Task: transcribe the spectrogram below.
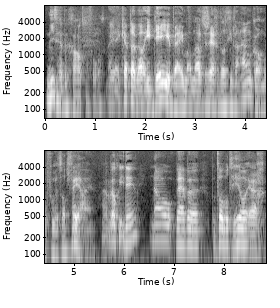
niet hebben gehad bijvoorbeeld. Nou ja, ik heb daar wel ideeën bij, maar om nou te zeggen dat die er aankomen voert wat ver. Nou, welke ideeën? Nou, we hebben bijvoorbeeld heel erg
